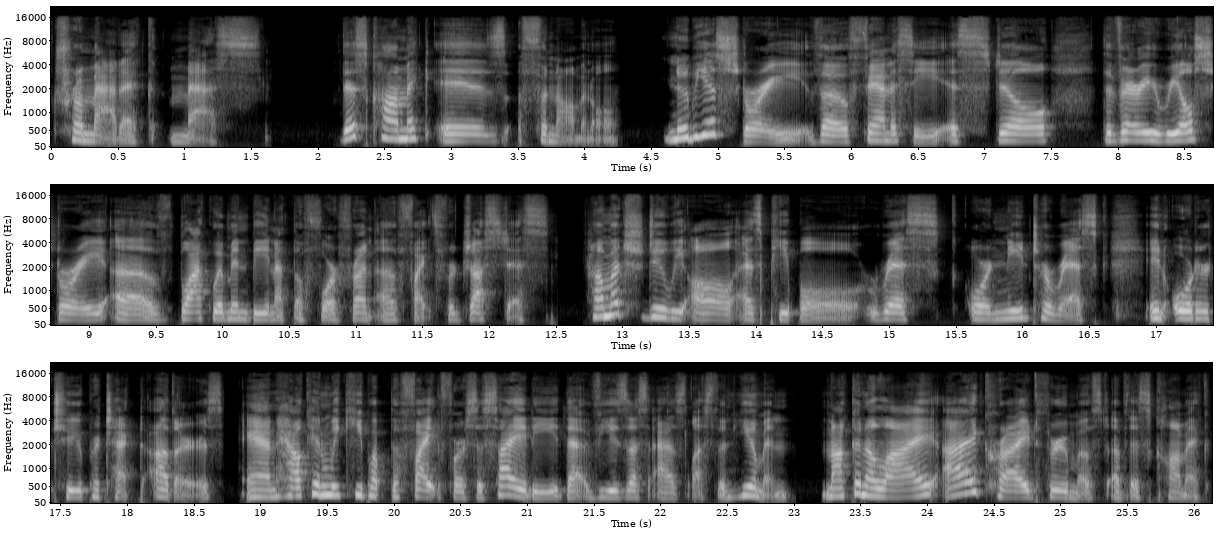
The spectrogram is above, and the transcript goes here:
traumatic mess. This comic is phenomenal. Nubia's story, though fantasy, is still the very real story of Black women being at the forefront of fights for justice. How much do we all, as people, risk or need to risk in order to protect others? And how can we keep up the fight for a society that views us as less than human? Not gonna lie, I cried through most of this comic.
